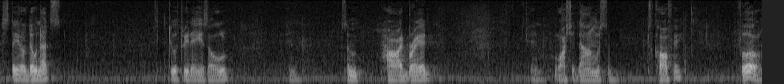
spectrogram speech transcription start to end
stale donuts, two or three days old, and some hard bread, and wash it down with some, some coffee, full.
